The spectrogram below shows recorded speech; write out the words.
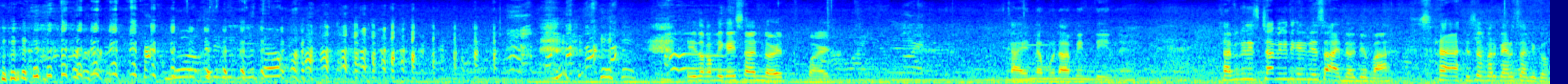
Takbo kasi dito. Dito kami guys sa North Park. Kain na muna namin din eh. Sabi ko sabi ko dito sa ano, di ba? Sa, sa barbero sabi ko,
